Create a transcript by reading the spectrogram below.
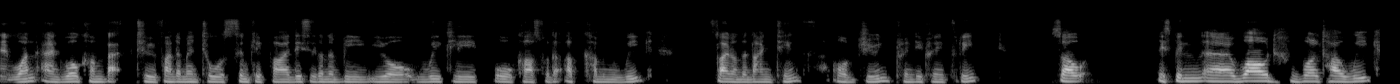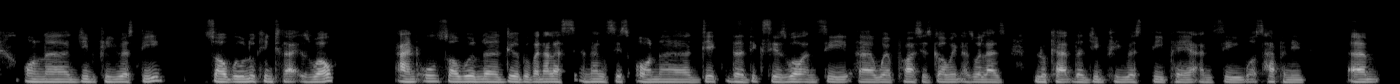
everyone, and welcome back to Fundamentals Simplified. This is going to be your weekly forecast for the upcoming week, starting on the 19th of June 2023. So it's been a wild, volatile week on uh, GBP USD. So we'll look into that as well. And also we'll uh, do a bit of analysis, analysis on uh, the DXY as well and see uh, where price is going, as well as look at the GBP USD pair and see what's happening um,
